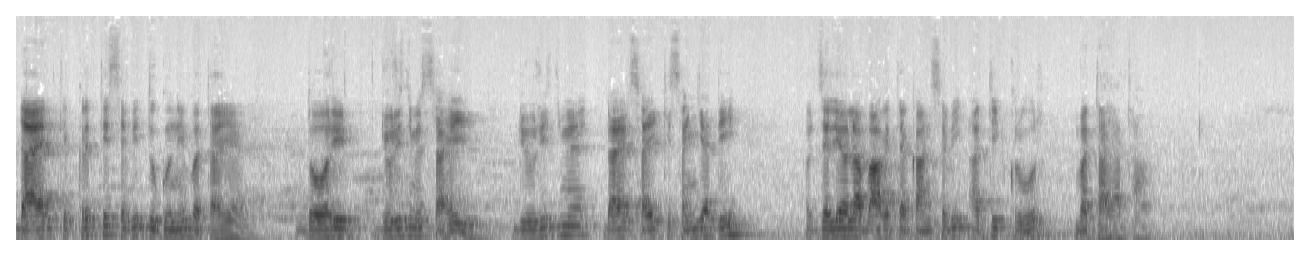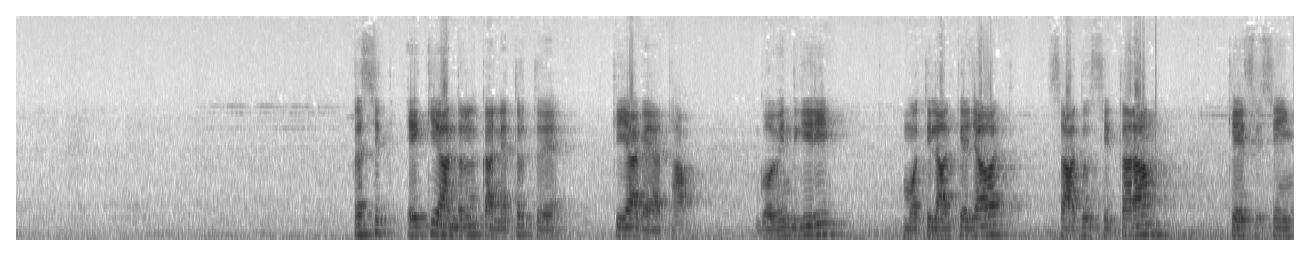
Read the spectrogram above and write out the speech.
डायर के कृत्य से भी दुगुनी बताई है। दोहरी ड्यूरिज में शाही ड्यूरिज में डायर शाही की संज्ञा दी और जलियावाला बाग हत्याकांड से भी अधिक क्रूर बताया था। प्रसिद्ध एक ही आंदोलन का नेतृत्व किया गया था। गोविंद गिरी मोतीलाल तेजावत, साधु सीताराम, केसरी सिंह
